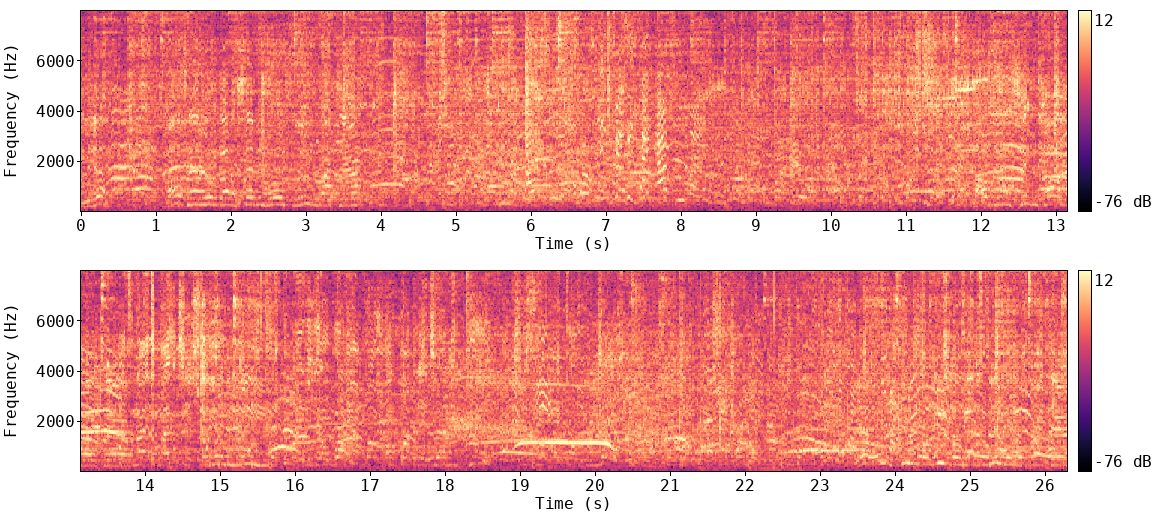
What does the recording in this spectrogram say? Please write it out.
Yeah. Small town would have got a seven horse lead right there. Small town sitting tall right there. Tonight I might just swing And the right in your way. I'm bumping that Johnny right there.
